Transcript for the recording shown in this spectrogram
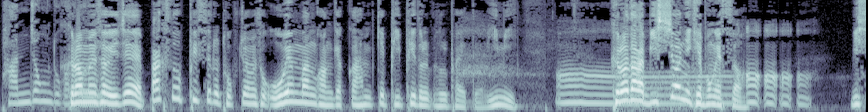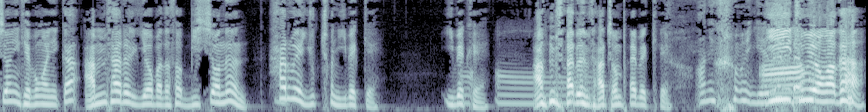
반 정도가. 그러면서 이제 박스 오피스를 독점해서 500만 관객과 함께 BP 돌- 돌파했대요. 이미. 어. 그러다가 미션이 개봉했어. 어, 어, 어, 어. 미션이 개봉하니까 암살을 이어받아서 미션은 하루에 6,200개. 200회. 어. 암살은 4,800회. 아니, 그러면 얘. 이두 영화가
